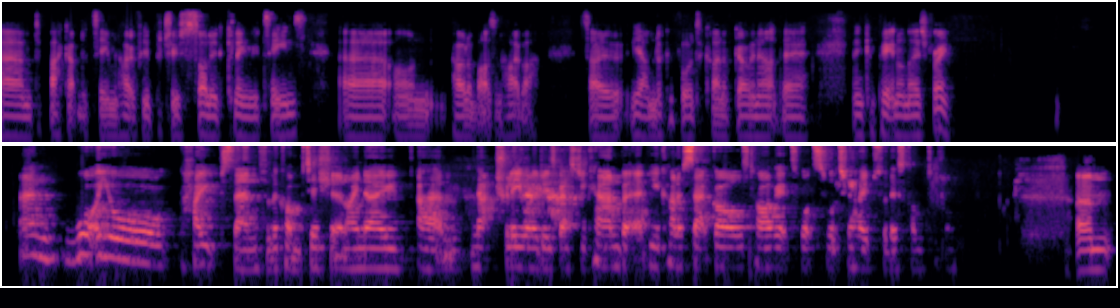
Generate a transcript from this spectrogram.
um, to back up the team and hopefully produce solid, clean routines uh, on parallel bars and high bar. So yeah, I'm looking forward to kind of going out there and competing on those three. And what are your hopes then for the competition? I know um, naturally you want to do as best you can, but have you kind of set goals, targets? What's what's your hopes for this competition? Um,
